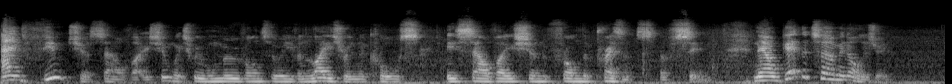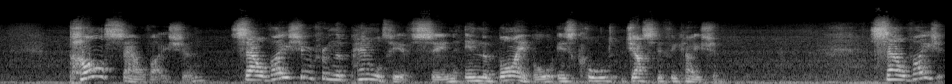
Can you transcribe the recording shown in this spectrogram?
And future salvation, which we will move on to even later in the course, is salvation from the presence of sin. Now, get the terminology. Past salvation, salvation from the penalty of sin in the Bible is called justification. Salvation,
